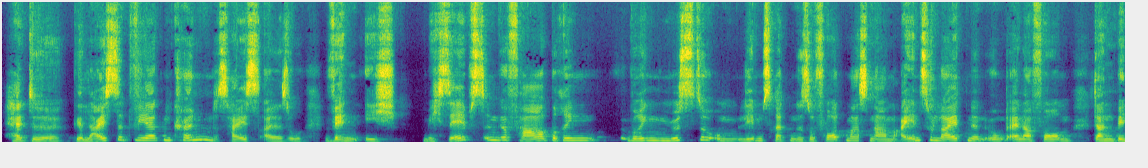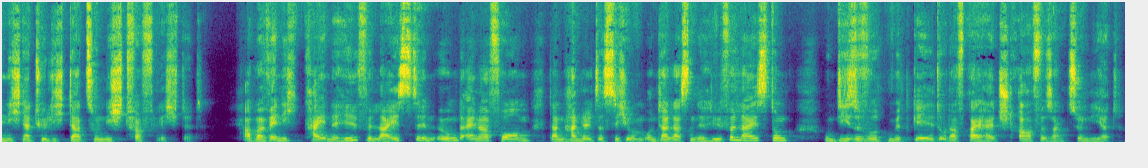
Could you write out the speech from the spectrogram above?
hätte geleistet werden können. Das heißt also, wenn ich mich selbst in Gefahr bringen, bringen müsste, um lebensrettende Sofortmaßnahmen einzuleiten in irgendeiner Form, dann bin ich natürlich dazu nicht verpflichtet. Aber wenn ich keine Hilfe leiste in irgendeiner Form, dann handelt es sich um unterlassene Hilfeleistung und diese wird mit Geld oder Freiheitsstrafe sanktioniert.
